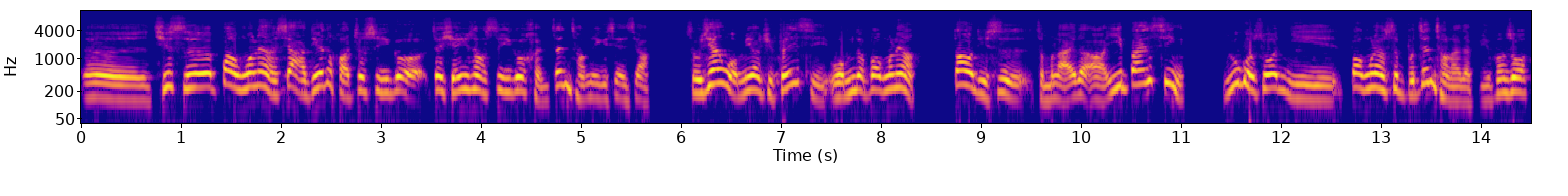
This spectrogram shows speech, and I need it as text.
呃，其实曝光量下跌的话，这是一个在闲鱼上是一个很正常的一个现象。首先，我们要去分析我们的曝光量到底是怎么来的啊？一般性。如果说你曝光量是不正常来的，比方说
